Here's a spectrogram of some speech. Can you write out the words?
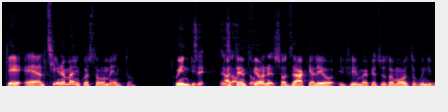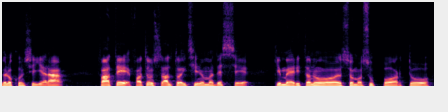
che è al cinema in questo momento. Quindi, sì, esatto. attenzione, so già che a Leo il film è piaciuto molto, quindi ve lo consiglierà, fate, fate un salto ai cinema d'essè che meritano insomma supporto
